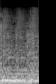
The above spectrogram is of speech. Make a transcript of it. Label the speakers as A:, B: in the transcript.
A: listen.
